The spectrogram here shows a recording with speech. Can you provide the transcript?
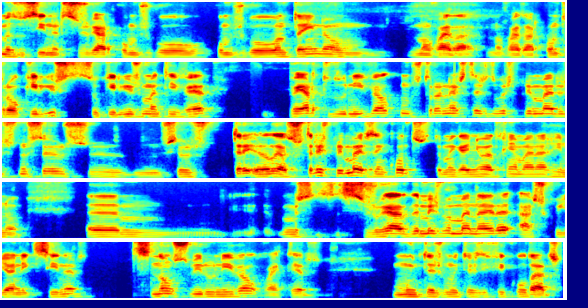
mas o Sinner, se jogar como jogou, como jogou ontem, não, não vai dar. Não vai dar contra o Kyrgios, se o Kyrgios mantiver perto do nível que mostrou nestas duas primeiras, nos seus, nos seus aliás, os três primeiros encontros, também ganhou a de Riamana Rino. Um, mas se jogar da mesma maneira, acho que o Yannick Sinner, se não subir o nível, vai ter muitas, muitas dificuldades.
